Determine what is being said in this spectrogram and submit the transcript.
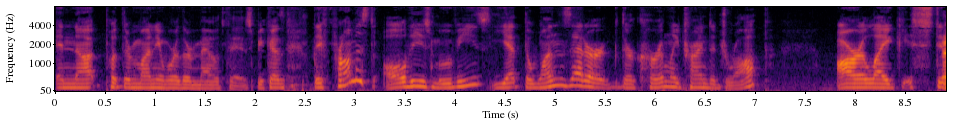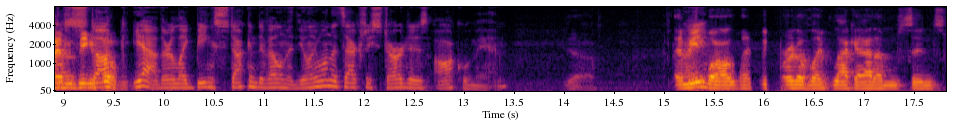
and not put their money where their mouth is because they've promised all these movies, yet the ones that are they're currently trying to drop are like still stuck. Yeah, they're like being stuck in development. The only one that's actually started is Aquaman. Yeah. And Right? meanwhile, like we've heard of like Black Adam since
